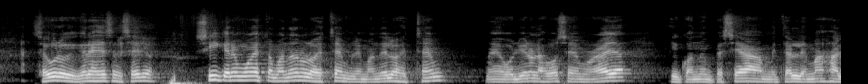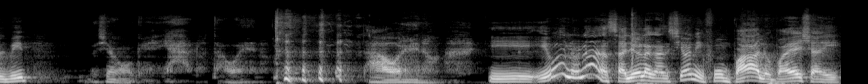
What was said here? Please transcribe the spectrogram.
¿Seguro que querés esa en serio? Sí, queremos esta, mandaron los stems, le mandé los stems, me devolvieron las voces de Mariah y cuando empecé a meterle más al beat, decía como que, diablo, está bueno. está bueno. Y, y bueno, nada, salió la canción y fue un palo para ella y,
